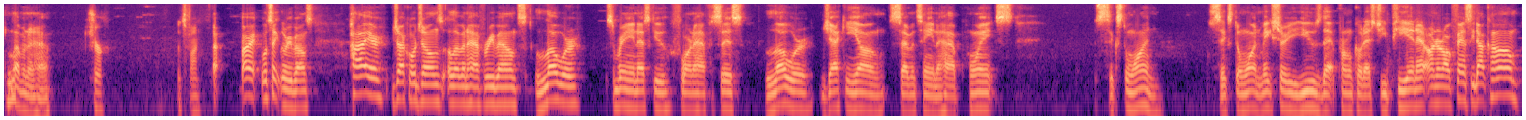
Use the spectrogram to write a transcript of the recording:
11 and a half. Sure. That's fine. Uh, all right, we'll take the rebounds. Higher, Jocko Jones, 11 and a half rebounds. Lower, Sabrina Ionescu, four and a half assists. Lower, Jackie Young, 17 and a half points. Six to one. Six to one. Make sure you use that promo code SGPN at underdogfantasy.com.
